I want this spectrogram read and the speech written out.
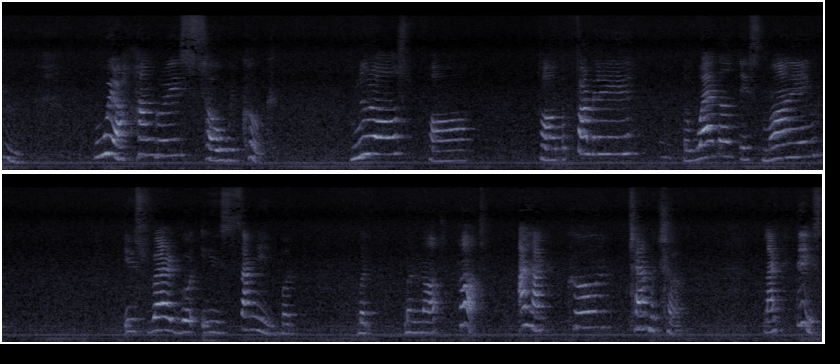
hmm, we are hungry, so we cook noodles for for the family. The weather this morning very good. It is sunny, but but but not hot. I like cool temperature like this.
